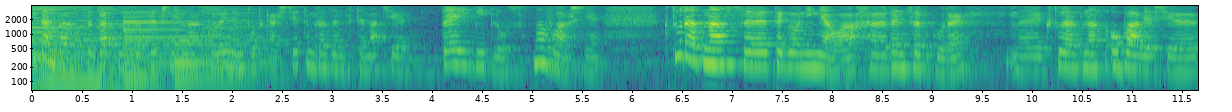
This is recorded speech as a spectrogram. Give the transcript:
Witam Was bardzo serdecznie na kolejnym podcaście, tym razem w temacie Baby Blues. No właśnie, która z nas e, tego nie miała? E, Ręce w górę. E, Która z nas obawia się,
